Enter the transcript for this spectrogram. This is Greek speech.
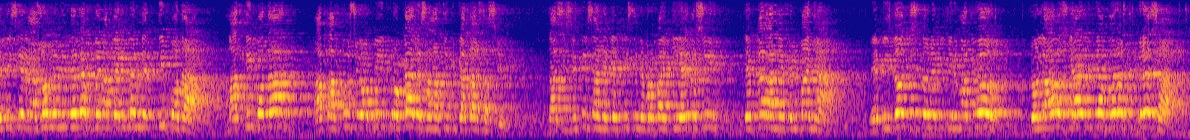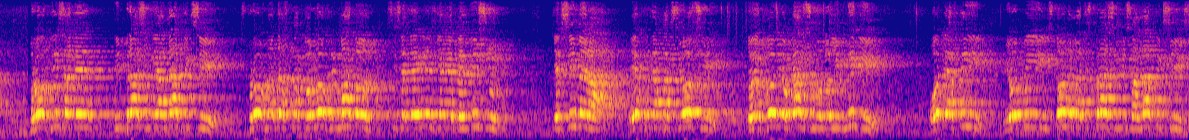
εμείς οι εργαζόμενοι δεν έχουμε να περιμένουμε τίποτα, μα τίποτα από αυτούς οι οποίοι προκάλεσαν αυτή την κατάσταση. Τα συζητήσανε και εκεί στην Ευρωπαϊκή Ένωση και βγάλανε φρυμάνια. Επιδότηση των επιχειρηματιών και ο λαός για άλλη μια φορά στην πρέσα. Προωθήσανε την πράσινη ανάπτυξη, σπρώχνοντας πακτολό χρημάτων στις εταιρείες για να επενδύσουν. Και σήμερα έχουν απαξιώσει το εγχώριο καύσιμο, το λιγνίτη. Όλοι αυτοί οι οποίοι στο όνομα της πράσινης ανάπτυξης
